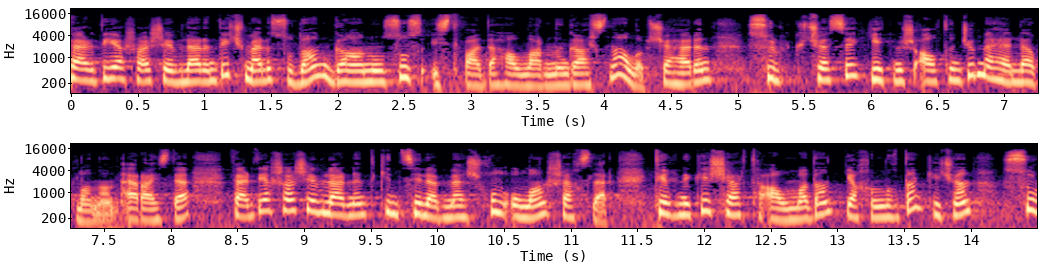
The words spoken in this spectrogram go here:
fərdi yaşayış evlərində içməli sudan qanunsuz istifadə hallarının qarşısını alıb. Şəhərin Sülh küçəsi 76-cı məhəllə adlanan ərazidə fərdi yaşayış evlərinin tikintisi ilə məşğul olan şəxslər texniki şərt almadan yaxınlıqdan keçən su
